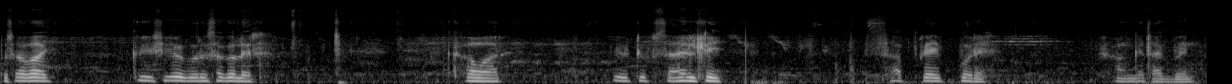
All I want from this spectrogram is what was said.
তো সবাই, কৃষি ও গরু ছাগলের খাওয়ার ইউটিউব চ্যানেলটি সাবস্ক্রাইব করে সঙ্গে থাকবেন।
